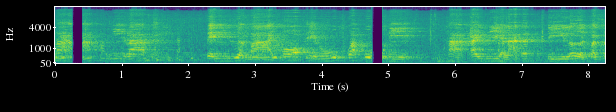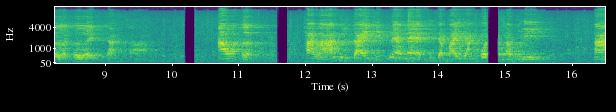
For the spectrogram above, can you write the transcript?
หน้ามีราศีเป็นเค รื่องหมายบอกให้รู้ว่าผู้ดีถ้าใครดีหลานก็ดีเลิศประเสริฐเอ่ยจักตาเอาเถอะ ถ้าหลานมีใจคิดแน่วแน่ที่จะไปยังโคชบุรี ตา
